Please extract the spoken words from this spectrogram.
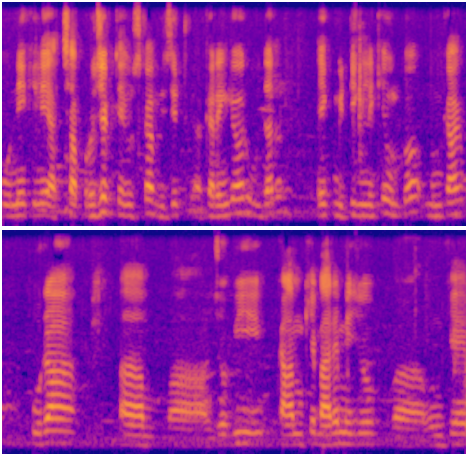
पुणे के लिए अच्छा प्रोजेक्ट है, उसका विज़िट करेंगे और उधर एक मीटिंग लेके उनको, उनका पूरा जो भी काम के बारे में जो उनके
